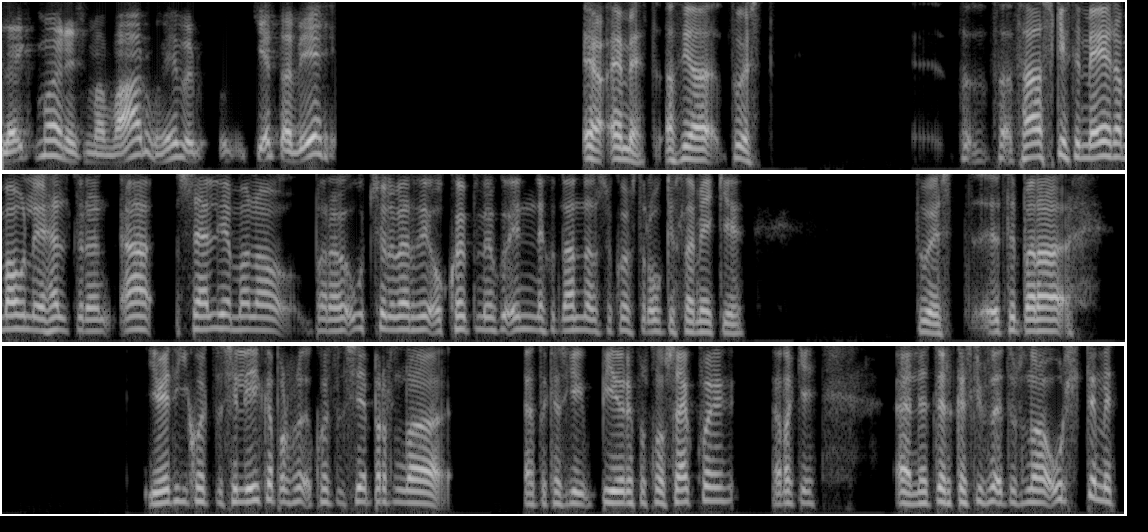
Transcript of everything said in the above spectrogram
leikmaðurinn sem að var og hefur geta verið. Já, einmitt, að því að, þú veist það, það, skiptir meira máli heldur en að selja mann á bara útsöluverði og kaupa með inn einhvern annan sem kostar ógeðslega mikið. Þú veist, þetta er bara ég veit ekki hvort það sé líka bara, hvort það sé bara svona þetta kannski býður upp á svona segway er ekki, en þetta er kannski svona, þetta er svona ultimate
